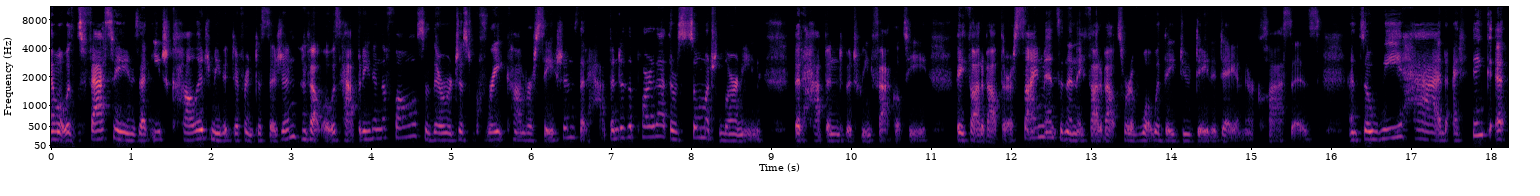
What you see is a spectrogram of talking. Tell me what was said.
and what was fascinating is that each college made a different decision about what was happening in the fall. So there were just great conversations that happened as a part of that. There was so much learning that happened between faculty. They thought about their assignments and then they thought about sort of what would they do day to day in their classes. And so we had, I think at,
